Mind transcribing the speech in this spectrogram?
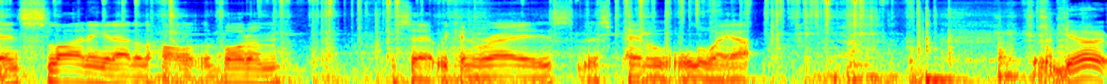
and sliding it out of the hole at the bottom so that we can raise this panel all the way up. There we go.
